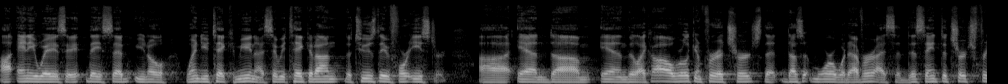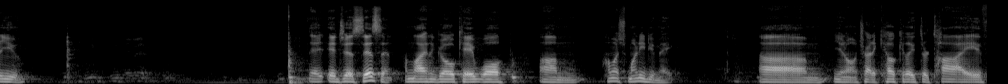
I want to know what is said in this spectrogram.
Uh, anyways, they, they, said, you know, when do you take communion? I said, we take it on the Tuesday before Easter. Uh, and, um, and they're like, oh, we're looking for a church that does it more or whatever. I said, this ain't the church for you. It, it just isn't. I'm not going to go, okay, well, um, how much money do you make? Um, you know, try to calculate their tithe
